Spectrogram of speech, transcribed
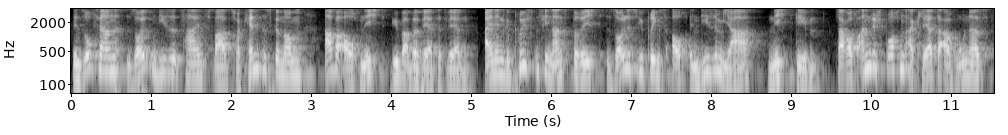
Insofern sollten diese Zahlen zwar zur Kenntnis genommen, aber auch nicht überbewertet werden. Einen geprüften Finanzbericht soll es übrigens auch in diesem Jahr nicht geben. Darauf angesprochen erklärte Arunas,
